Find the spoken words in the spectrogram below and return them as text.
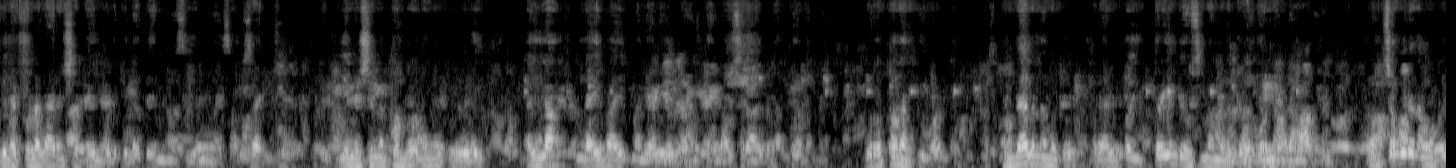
വിലക്കുള്ള കാര്യം ശ്രദ്ധയിൽപ്പെടുത്തിയിട്ട് അദ്ദേഹം സി എമ്മുമായി സംസാരിച്ചു. ഈ മിഷൻ എത്തുമ്പോൾ നിങ്ങൾക്ക് കൂടി എല്ലാം ലൈവായി മലയാളികൾ കാണിക്കേണ്ട അവസരം അവർ നൽകാമെന്ന് ഉറപ്പ് നൽകിയിട്ടുണ്ട് എന്തായാലും നമുക്ക് ഒരല്പം ഇത്രയും ദിവസം നമ്മൾ കേൾക്കുന്ന കുറച്ചും കൂടി നമുക്ക്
